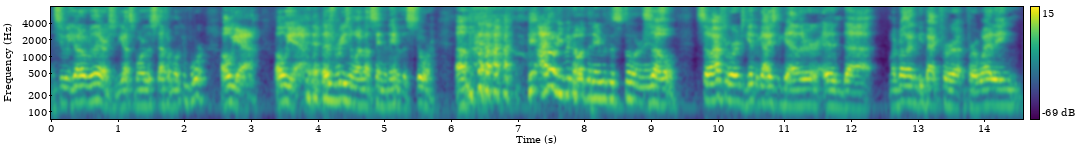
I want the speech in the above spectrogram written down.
and see what you got over there. I said, you got some more of the stuff I'm looking for? Oh yeah. Oh yeah. There's a reason why I'm not saying the name of the store. Um, I don't even know what the name of the store is. so so afterwards, get the guys together, and uh, my brother had to be back for a, for a wedding.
